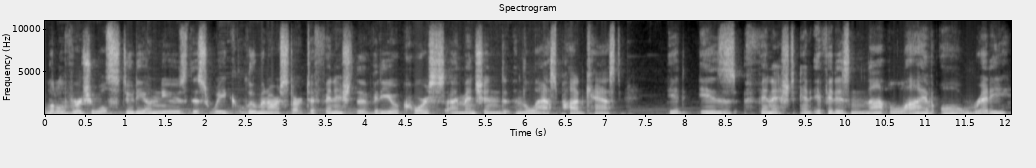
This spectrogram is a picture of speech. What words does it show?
little virtual studio news this week Luminar Start to Finish, the video course I mentioned in the last podcast. It is finished, and if it is not live already,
